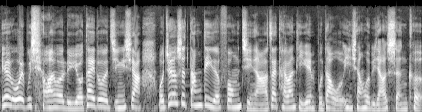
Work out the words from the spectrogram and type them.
因为我也不喜欢我旅游太多的惊吓。我觉得是当地的风景啊，在台湾体验不到，我印象会比较深刻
